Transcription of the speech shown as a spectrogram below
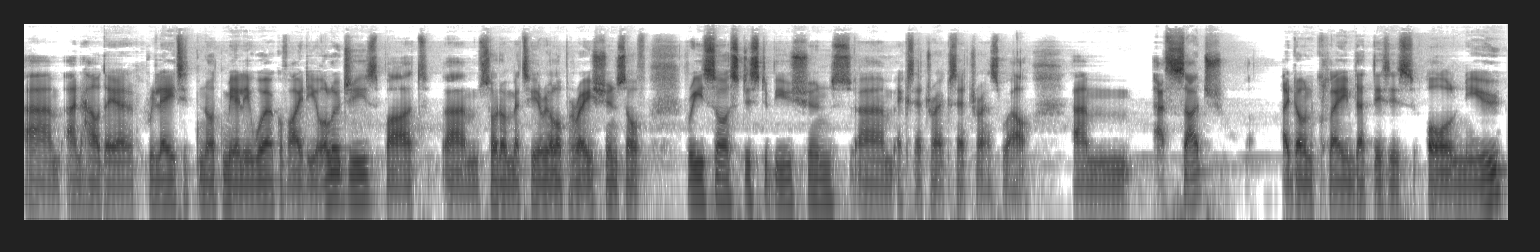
um, and how they are related not merely work of ideologies, but um, sort of material operations of resource distributions, etc., um, etc. Et as well. Um, as such, I don't claim that this is all new,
